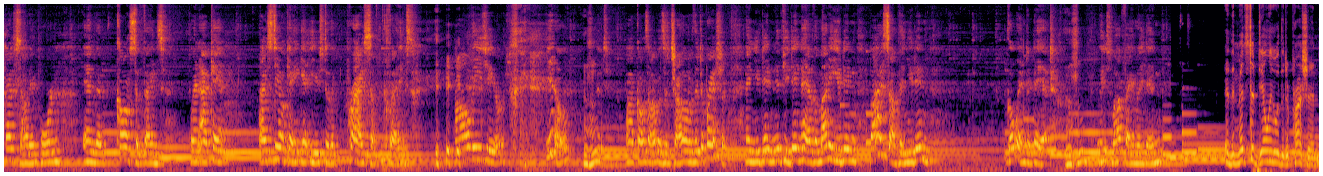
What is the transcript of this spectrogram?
That's not important, and the cost of things when I can't, I still can't get used to the price of things. All these years, you know, mm-hmm. because I was a child of the Depression, and you didn't. If you didn't have the money, you didn't buy something. You didn't go into debt. Mm-hmm. At least my family didn't. In the midst of dealing with the Depression,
